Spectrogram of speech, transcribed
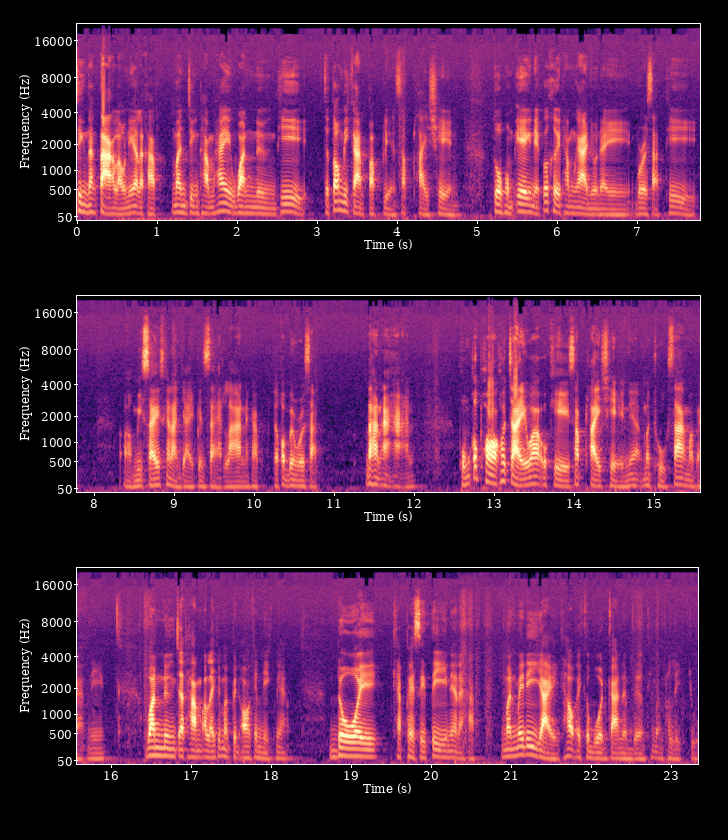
สิ่งต่างๆ เหล่านี้แหละครับ มันจึงทำให้วันหนึ่งที่จะต้องมีการปรับเปลี่ยนซัพพลายเชน ตัวผมเองเนี่ยก็เคยทำงานอยู่ในบริษัทที่มีไซส์ขนาดใหญ่เป็นแสนล้านนะครับ แล้วก็เป็นบริษัทด้านอาหาร ผมก็พอเข้าใจว่าโอเคซัพพลายเชนเนี่ยมันถูกสร้างมาแบบนี้ วันหนึ่งจะทำอะไรที่มันเป็นออร์แกนิกเนี่ย โดย capacity เนี่ยนะครับ มันไม่ได้ใหญ่เท่าไอกระบวนการเดิมๆที่มันผลิตอยู่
